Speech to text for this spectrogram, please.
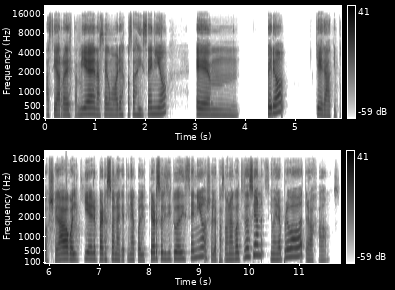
hacía redes también, hacía como varias cosas de diseño, em, pero que era tipo, llegaba cualquier persona que tenía cualquier solicitud de diseño, yo le pasaba una cotización, si me la aprobaba, trabajábamos.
